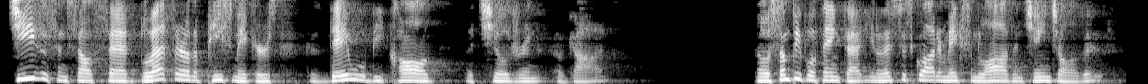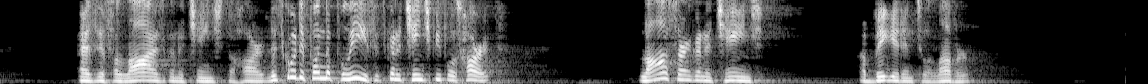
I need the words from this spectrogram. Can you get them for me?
Jesus himself said, Blessed are the peacemakers, because they will be called the children of God. Now, some people think that, you know, let's just go out and make some laws and change all of this. As if a law is going to change the heart. Let's go defund the police. It's going to change people's hearts. Laws aren't going to change a bigot into a lover.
